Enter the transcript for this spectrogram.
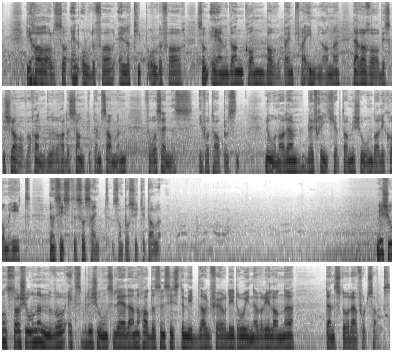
De har altså en oldefar eller tippoldefar som en gang kom barbeint fra innlandet, der arabiske slavehandlere hadde sanket dem sammen for å sendes i fortapelsen. Noen av dem ble frikjøpt av misjonen da de kom hit, den siste så seint som på 70-tallet. Misjonsstasjonen, hvor ekspedisjonslederne hadde sin siste middag før de dro innover i landet, den står der fortsatt.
